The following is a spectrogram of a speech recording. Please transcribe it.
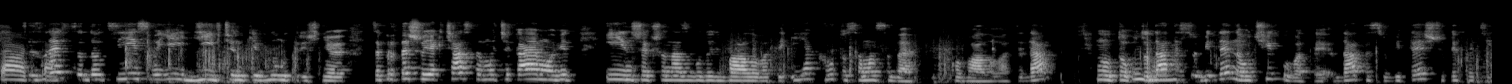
Так, Це так. знаєш, це до цієї своєї дівчинки внутрішньої. Це про те, що як часто ми чекаємо від інших, що нас будуть балувати, і як круто сама себе побалувати. Да? Ну тобто Мгм. дати собі те, не очікувати, дати собі те, що ти хотів.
